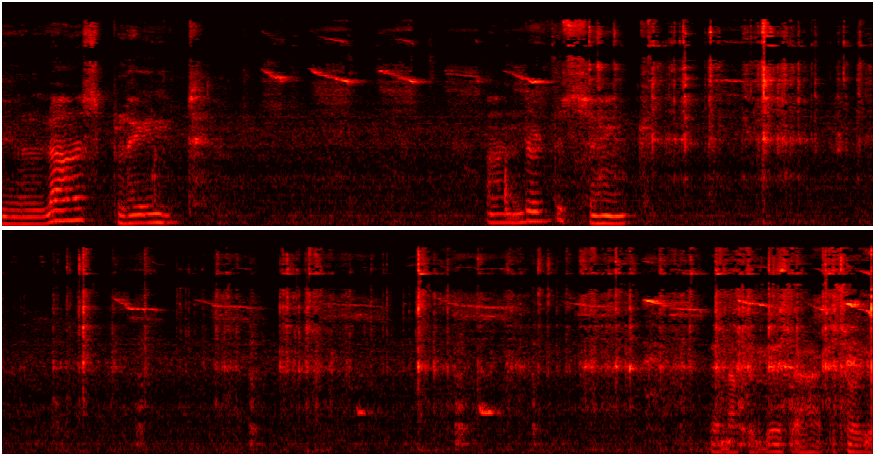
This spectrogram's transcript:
the last plate under the sink. Then after this I have to show you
